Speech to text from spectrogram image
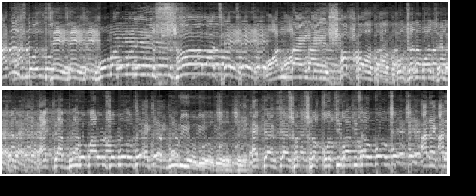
মানুষ বলছে মোবাইলে সব আছে অনলাইনে সব পাওয়া যায়। বলছে না বলছে না। একটা বুড়ো মানুষও বলছে একটা বুড়িও বলছে। একটা ছোট্ট কচি বাচ্চাও বলছে আর একটা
